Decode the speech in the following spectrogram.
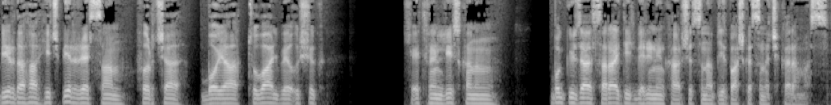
Bir daha hiçbir ressam, fırça, boya, tuval ve ışık, Catherine Liska'nın bu güzel saray dilberinin karşısına bir başkasını çıkaramaz.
